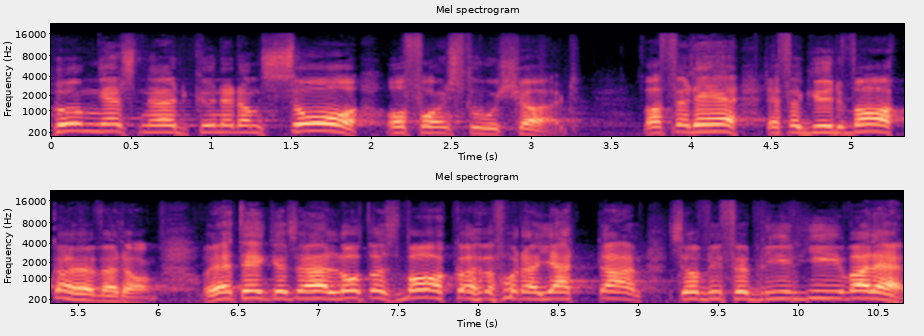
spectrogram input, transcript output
hungersnöd kunde de så och få en stor skörd. Varför det? Därför Gud vakar över dem. Och jag tänker så här, låt oss vaka över våra hjärtan så vi förblir givare.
